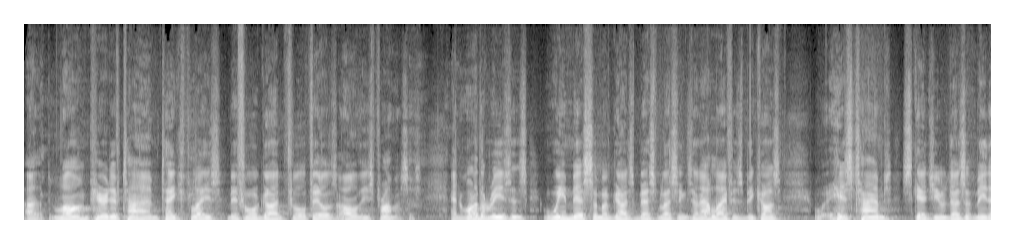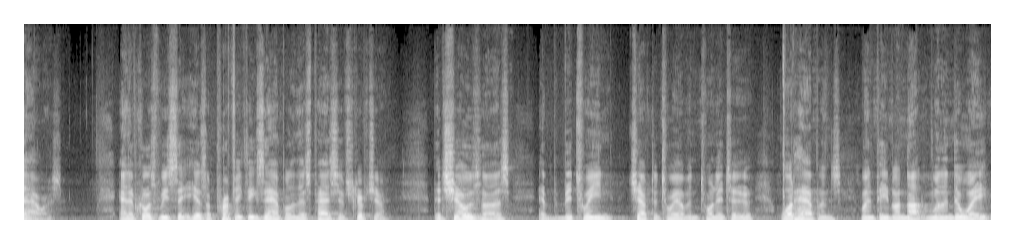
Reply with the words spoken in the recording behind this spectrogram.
a long period of time takes place before God fulfills all these promises. And one of the reasons we miss some of God's best blessings in our life is because his time schedule doesn't meet ours. And of course, we see here's a perfect example in this passage of Scripture that shows us uh, between chapter 12 and 22 what happens when people are not willing to wait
